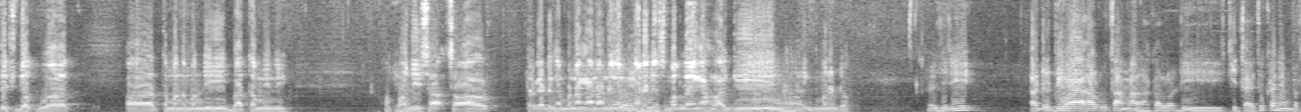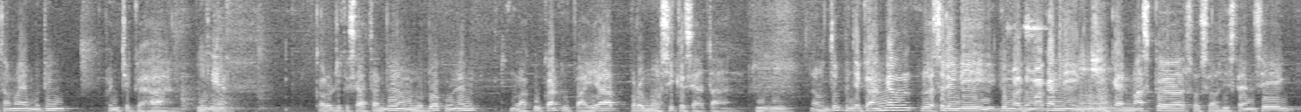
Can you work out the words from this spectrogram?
tips dok buat eh, teman-teman di Batam ini apa Iya. di sa- soal terkait dengan penanganannya kan kemarin sempat lengah lagi. Hmm. Nah, gimana dok? Ya, jadi ada dua hal utama lah kalau di kita itu kan yang pertama yang penting pencegahan. Iya. Kalau di kesehatan itu yang nomor dua kemudian melakukan upaya promosi kesehatan. Mm-mm. Nah untuk pencegahan kan sudah sering digema-gemakan nih pemakaian masker, social distancing,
